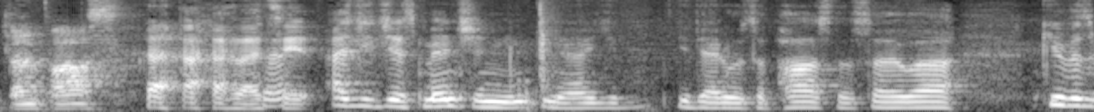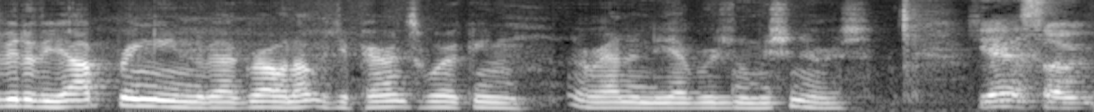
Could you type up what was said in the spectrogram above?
don't pass. That's So, it. As you just mentioned, you know, your, your dad was a pastor. So, uh, give us a bit of your upbringing about growing up with your parents working around in the Aboriginal missionaries. yeah, so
